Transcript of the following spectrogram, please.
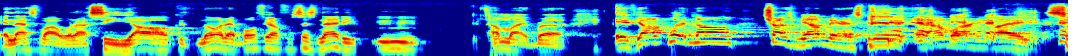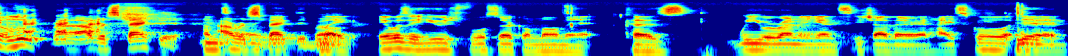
and that's why when I see y'all, because knowing that both of y'all from Cincinnati, hmm I'm like, bro, if y'all putting on, trust me, I'm there in spirit, and I'm already like, salute, bro. I respect it. I'm I respect you, it, bro. Like it was a huge full circle moment because we were running against each other in high school, and Yeah. then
